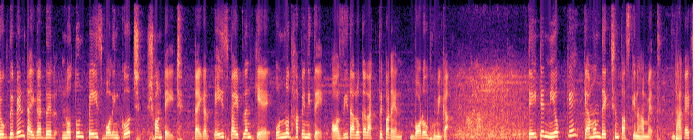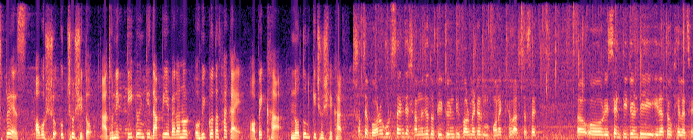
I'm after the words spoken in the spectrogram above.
যোগ দেবেন টাইগারদের নতুন pace bowling coach Shaun Tait tiger pace পাইপলাইনকে অন্য ধাপে নিতে অজি তারকা রাখতে পারেন বড় ভূমিকা। টেইটের নিয়োগকে কেমন দেখছেন তাসকিন আহমেদ? ঢাকা এক্সপ্রেস অবশ্য উচ্ছ্বসিত। আধুনিক টি টোয়েন্টি দাপিয়ে বেড়ানোর অভিজ্ঞতা থাকায় অপেক্ষা নতুন কিছু শেখার। সবচেয়ে বড় গুড সাইন যে সামনে যেহেতু টি টোয়েন্টি ফরম্যাটের অনেক খেলা আসতেছে ও রিসেন্ট টি টোয়েন্টি ইরাতেও খেলেছে,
